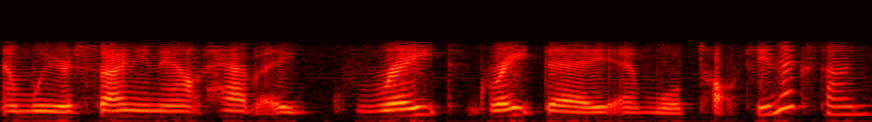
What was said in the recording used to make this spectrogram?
And we are signing out. Have a great, great day, and we'll talk to you next time.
